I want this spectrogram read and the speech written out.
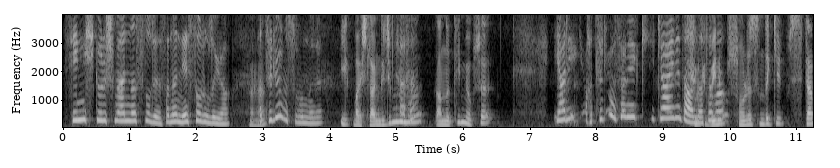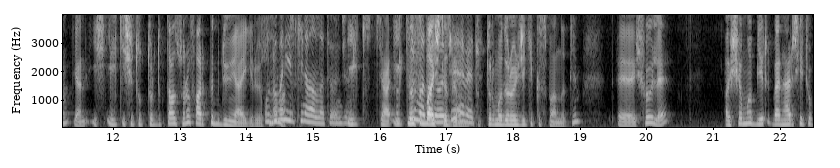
Senin iş görüşmen nasıl oluyor? Sana ne soruluyor? Hatırlıyor musun bunları? İlk başlangıcımı mı anlatayım yoksa Yani hatırlıyorsan ilk hikayeni de anlat Çünkü ama benim sonrasındaki sistem yani iş, ilk işi tutturduktan sonra farklı bir dünyaya giriyorsun o zaman ama ilkini anlat önce. ilk ya ilk nasıl önce, başladığımı evet. tutturmadan önceki kısmı anlatayım. Ee, şöyle aşama bir ben her şey çok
